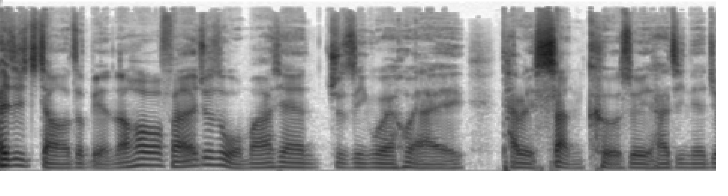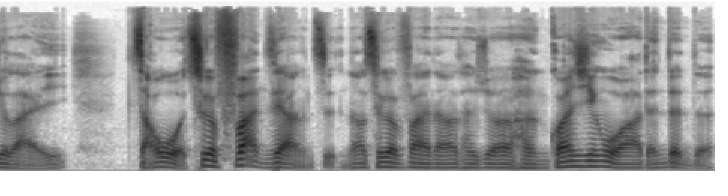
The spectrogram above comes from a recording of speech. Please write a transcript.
还是讲到这边，然后反正就是我妈现在就是因为会来台北上课，所以她今天就来找我吃个饭这样子，然后吃个饭，然后她就很关心我啊等等的。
